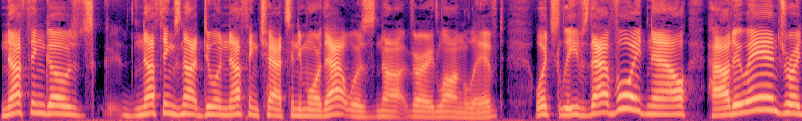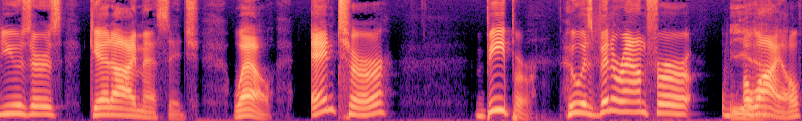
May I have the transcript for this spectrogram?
Nothing goes. Nothing's not doing nothing chats anymore. That was not very long lived, which leaves that void now. How do Android users get iMessage? Well, enter Beeper, who has been around for Yeah. a while.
